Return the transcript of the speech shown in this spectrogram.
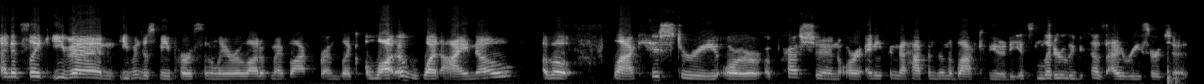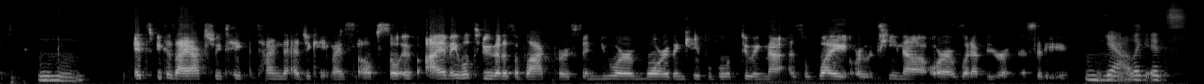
And it's like even even just me personally or a lot of my black friends like a lot of what i know about black history or oppression or anything that happens in the black community it's literally because i research it mm-hmm. it's because i actually take the time to educate myself so if i am able to do that as a black person you are more than capable of doing that as a white or latina or whatever your ethnicity Mm-hmm. Yeah, like it's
